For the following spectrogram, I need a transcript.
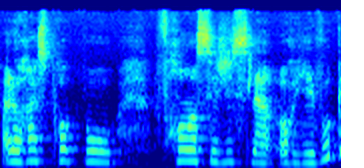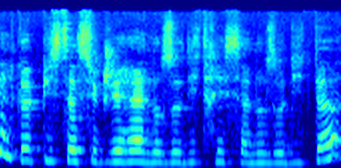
Alors à ce propos, France et Ghislain, auriez-vous quelques pistes à suggérer à nos auditrices et à nos auditeurs?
